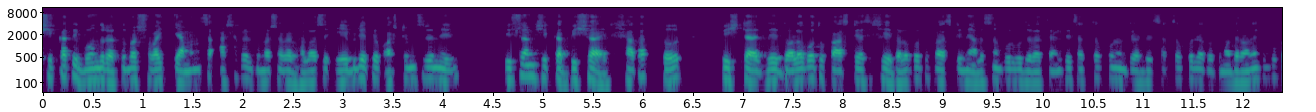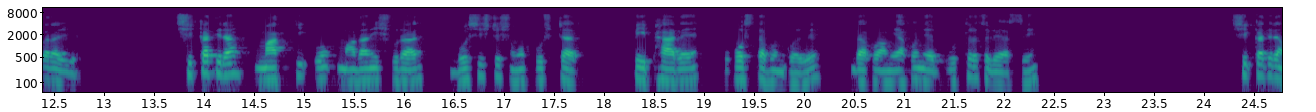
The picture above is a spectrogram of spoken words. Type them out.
শিক্ষার্থী বন্ধুরা, তোমরা সবাই কেমন আছো? আশা করি তোমরা সবাই ভালো আছো। এই ভিডিওতে অষ্টম শ্রেণির ইসলাম শিক্ষা বিষয় সাতাত্তর পৃষ্ঠায় যে দলগত কাজটি আছে, সেই দলগত কাজটি নিয়ে আলোচনা করব। যারা চ্যানেলটি সাবস্ক্রাইব করুন চ্যানেলটি সাবস্ক্রাইব করে রাখো। তোমাদের অনেক উপকার আসবে। শিক্ষার্থীরা মাক্কি ও মাদানী সুরার বৈশিষ্ট্য সমপুষ্ঠার পেপারে উপস্থাপন করবে। দেখো, আমি এখন এর উত্তরে চলে আসছি। শিক্ষার্থীরা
